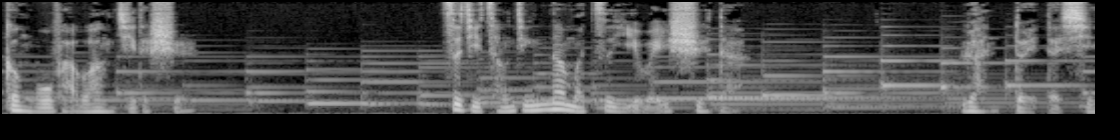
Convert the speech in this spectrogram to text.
更无法忘记的是，自己曾经那么自以为是的怨怼的心。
